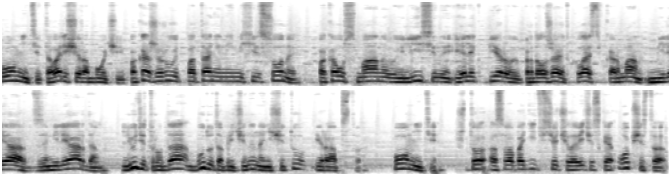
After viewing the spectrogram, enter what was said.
Помните, товарищи рабочие, пока жируют Потанины и Михельсоны, пока Усмановы, Лисины и Олег Первый продолжают класть в карман миллиард за миллиардом, люди труда будут обречены на нищету и рабство. Помните, что освободить все человеческое общество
